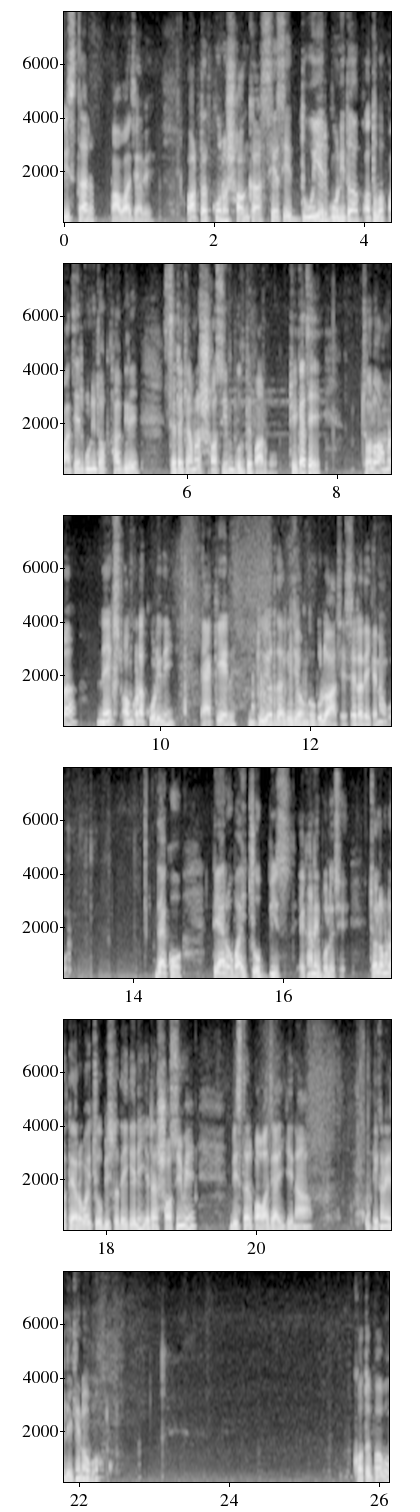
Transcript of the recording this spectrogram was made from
বিস্তার পাওয়া যাবে। অর্থাৎ কোনো সংখ্যার শেষে দুইয়ের গুণিতক অথবা পাঁচের গুণিতক থাকলে সেটাকে আমরা সসীম বলতে পারব, ঠিক আছে? চলো আমরা নেক্সট অঙ্কটা করে নিই। একের দুইয়ের দাগে যে অঙ্কগুলো আছে সেটা দেখে নেব। দেখো, তেরো বাই চব্বিশ এখানে বলেছে। চলো আমরা তেরো বাই চব্বিশটা দেখে নিই, এটা সসীমে বিস্তার পাওয়া যায় কি না এখানে লিখে নেব। কত পাবো?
